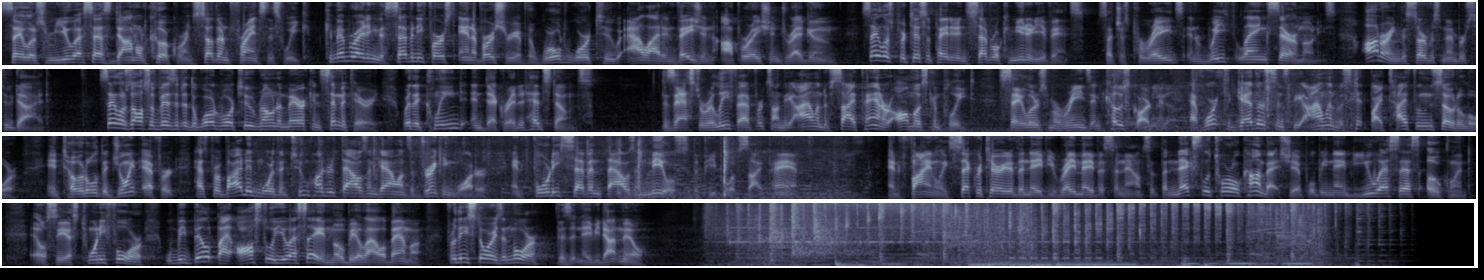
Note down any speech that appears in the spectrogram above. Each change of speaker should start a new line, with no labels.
Sailors from USS Donald Cook were in southern France this week, commemorating the 71st anniversary of the World War II Allied invasion Operation Dragoon. Sailors participated in several community events, such as parades and wreath-laying ceremonies, honoring the service members who died. Sailors also visited the World War II Rhone American Cemetery, where they cleaned and decorated headstones. Disaster relief efforts on the island of Saipan are almost complete. Sailors, Marines, and Coast Guardmen have worked together since the island was hit by Typhoon Soudelor. In total, the joint effort has provided more than 200,000 gallons of drinking water and 47,000 meals to the people of Saipan. And finally, Secretary of the Navy Ray Mabus announced that the next littoral combat ship will be named USS Oakland. LCS-24 will be built by Austal USA in Mobile, Alabama. For these stories and more, visit Navy.mil.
